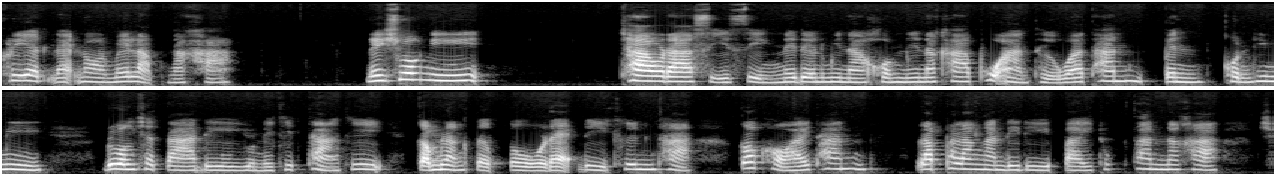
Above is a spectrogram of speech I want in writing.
เครียดและนอนไม่หลับนะคะ ในช่วงนี้ ชาวราศีสิงห์ในเดือนมีนาคมนี้นะคะ ผู้อ่านถือว่าท่านเป็นคนที่มี ดวงชะตาดีอยู่ในทิศทางที่กำลังเติบโตและดีขึ้นค่ะ ก็ขอให้ท่านรับพลังงานดีๆ ไปทุกท่านนะคะ โช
